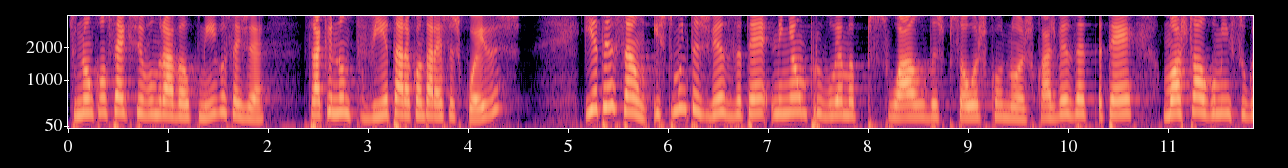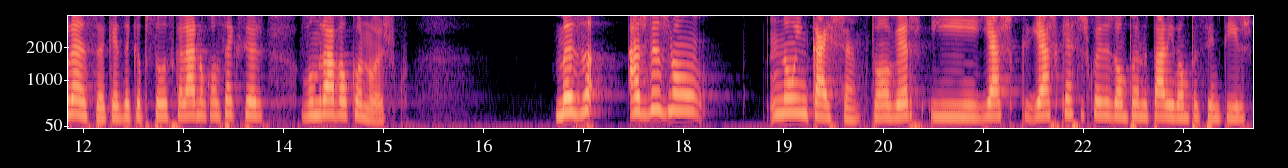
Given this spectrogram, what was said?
Tu não consegues ser vulnerável comigo? Ou seja, será que eu não te devia estar a contar estas coisas? E atenção, isto muitas vezes até nem é um problema pessoal das pessoas connosco. Às vezes até mostra alguma insegurança, quer dizer que a pessoa se calhar não consegue ser vulnerável connosco. Mas às vezes não, não encaixa, estão a ver? E, e acho que, e acho que essas coisas dão para notar e dão para sentir.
